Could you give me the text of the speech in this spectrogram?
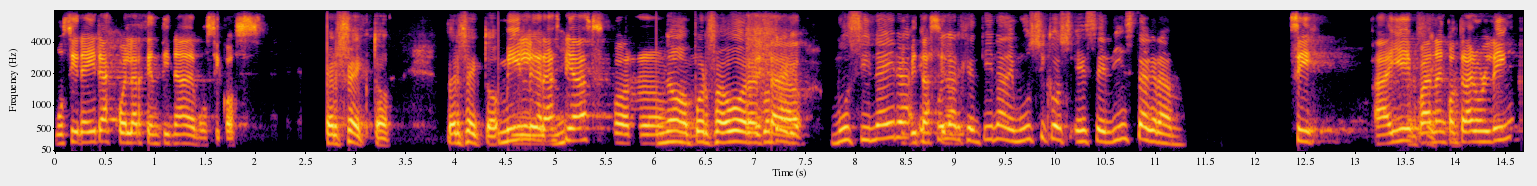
Musineira Escuela Argentina de Músicos. Perfecto, perfecto. Mil eh, gracias por... No, por favor, al contrario. Musineira Escuela Argentina de Músicos es el Instagram. Sí, ahí perfecto. van a encontrar un link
